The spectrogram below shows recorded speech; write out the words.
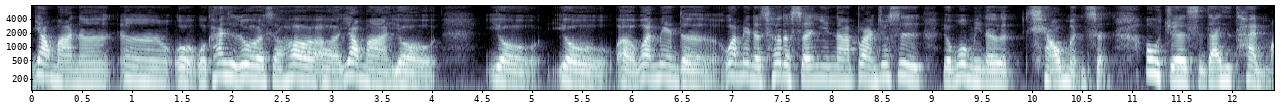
要么呢，嗯，我我开始录的时候，呃，要么有有有呃外面的外面的车的声音啊，不然就是有莫名的敲门声。哦，我觉得实在是太毛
